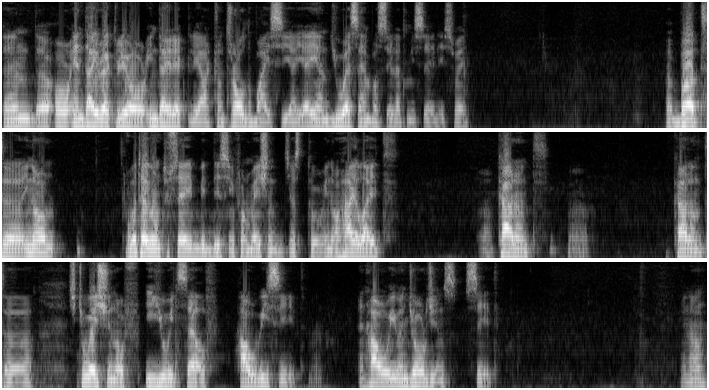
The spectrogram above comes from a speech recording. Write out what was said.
and uh, or indirectly or indirectly are controlled by CIA and U.S. embassy. Let me say this way. Uh, but uh, you know what I want to say with this information, just to you know highlight uh, current uh, current situation of EU itself, how we see it, and how even Georgians see it. You know,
